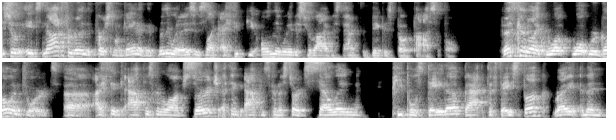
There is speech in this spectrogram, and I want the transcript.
So it's not for really the personal gain of it. Really, what it is is like I think the only way to survive is to have the biggest boat possible that's kind of like what what we're going towards. Uh, I think Apple's going to launch search. I think Apple's going to start selling people's data back to Facebook, right? And then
